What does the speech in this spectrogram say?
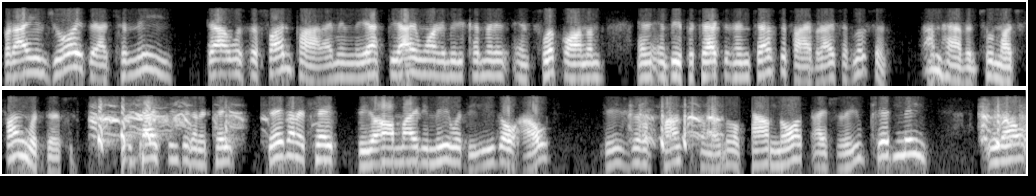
but I enjoyed that. To me, that was the fun part. I mean, the FBI wanted me to come in and, flip on them and, and be protected and testify, but I said, listen, I'm having too much fun with this. These guys think they're gonna take they're gonna take the almighty me with the ego out. These little punks from a little town north. I said, Are you kidding me? You know,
